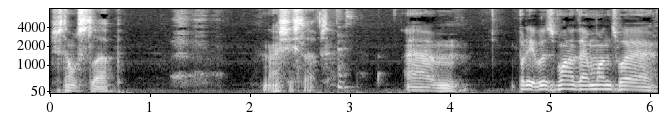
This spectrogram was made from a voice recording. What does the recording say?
Just don't slurp. No, she slurps. Um, but it was one of them ones where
